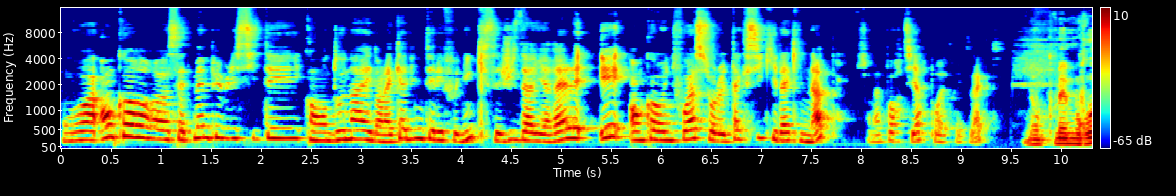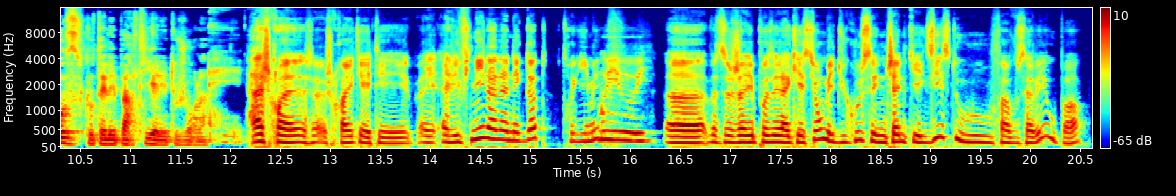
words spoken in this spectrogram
On voit encore euh, cette même publicité quand Donna est dans la cabine téléphonique, c'est juste derrière elle, et encore une fois sur le taxi qui la kidnappe, sur la portière pour être exact. Donc même Rose, quand elle est partie, elle est toujours là. Ah, je croyais, je croyais qu'elle était. Elle elle est finie là, l'anecdote, entre guillemets? Oui, oui, oui. Euh, parce que j'allais poser la question, mais du coup, c'est une chaîne qui existe ou. Enfin, vous savez ou pas?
